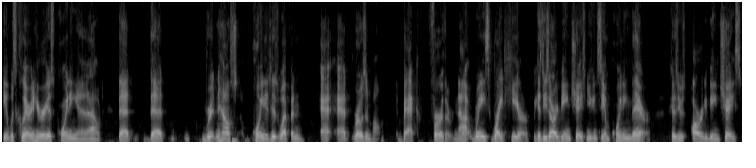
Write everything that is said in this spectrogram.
it was clear, and here he is pointing it out that that Rittenhouse pointed his weapon at, at Rosenbaum back further, not when he's right here, because he's already being chased. And you can see him pointing there because he was already being chased.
